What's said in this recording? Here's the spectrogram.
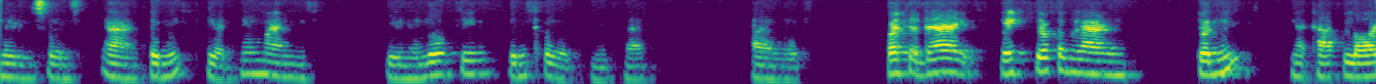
หนึ่งส่วนอ่าตัวนี้เขียนให้มันอยู่ในรูปที่คุ้นเคยนะครับเอาก็จะได้ x ยกกำลังตัวนี้ นะครับร้อย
